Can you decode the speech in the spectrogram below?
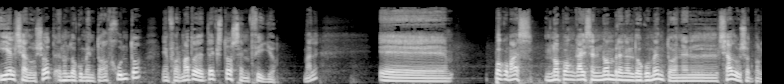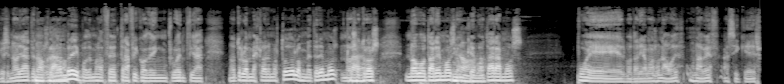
Y el Shadow Shot en un documento adjunto en formato de texto sencillo, ¿vale? Eh, poco más. No pongáis el nombre en el documento, en el Shadowshot, porque si no ya tenemos el nombre y podemos hacer tráfico de influencias. Nosotros los mezclaremos todos, los meteremos. Nosotros no votaremos y aunque votáramos, pues votaríamos una vez, una vez. Así que es,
